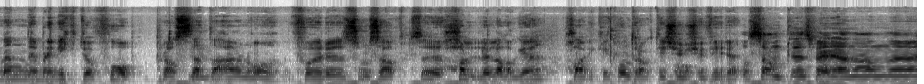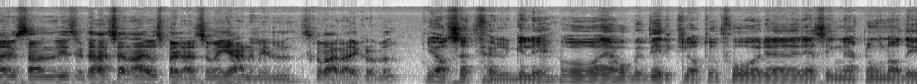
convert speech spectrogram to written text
men det blir viktig å få på plass dette her nå. For eh, som sagt, eh, halve laget har ikke kontrakt i 2024. Og samtlige spillere han eh, Øystein viser til her, Sven, er jo spillere som vi gjerne vil skal være her i klubben. Ja, selvfølgelig. Og jeg håper virkelig at hun får resignert noen av de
